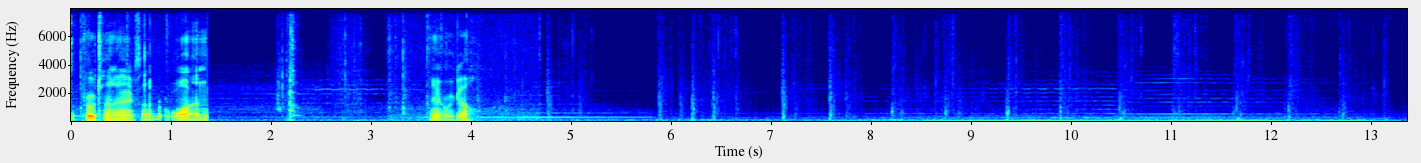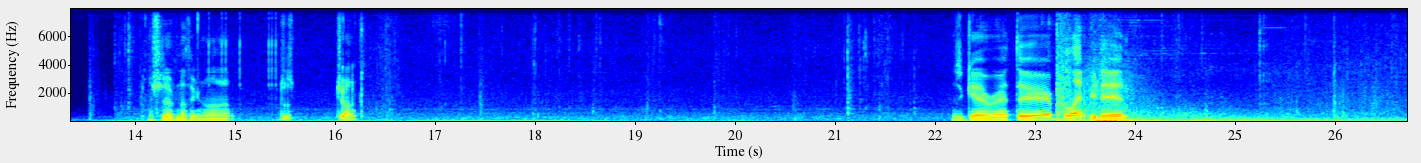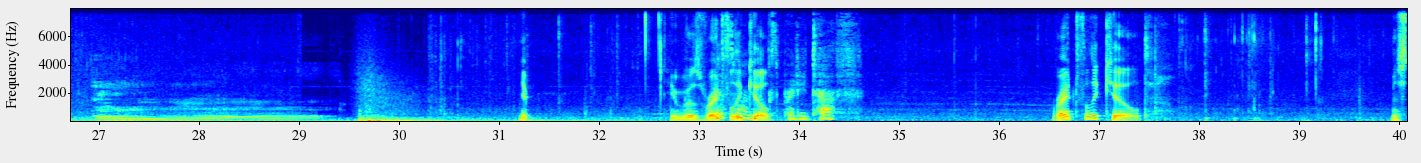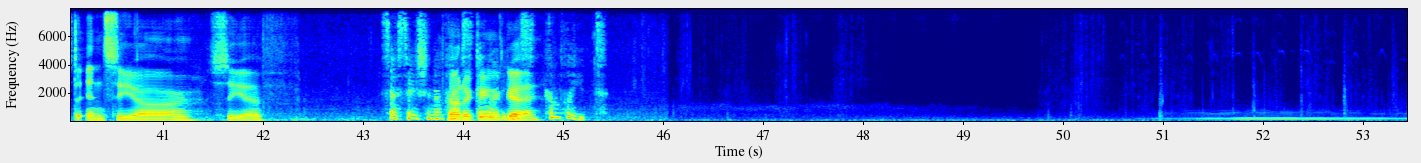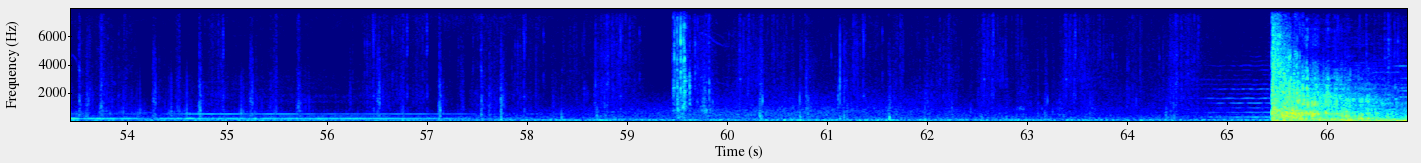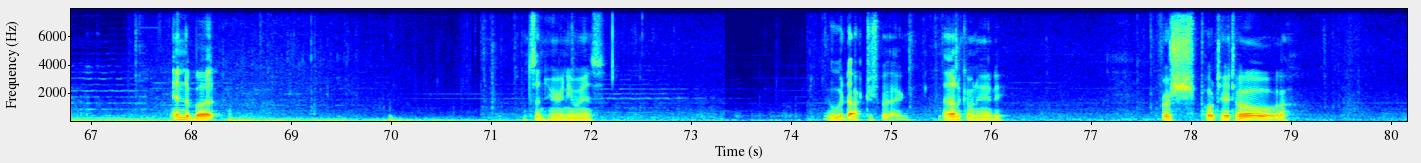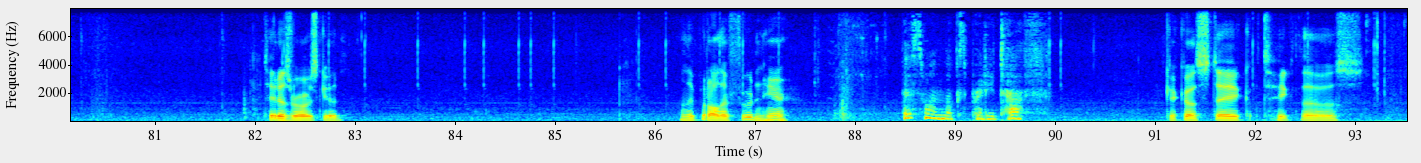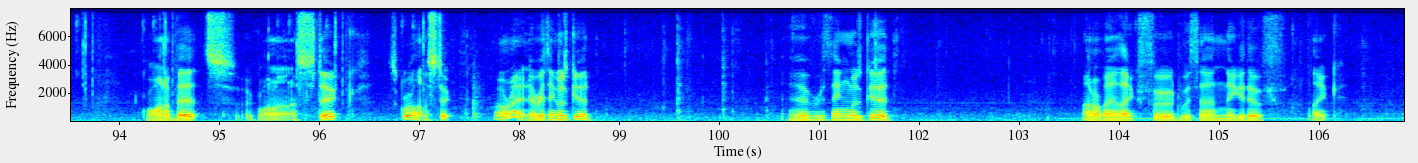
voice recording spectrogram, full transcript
The proton axe on number one. There we go. I should have nothing on it. Just junk. There's a guy right there. Blamp, you dead. Was rightfully this one killed. looks pretty tough. Rightfully killed. Mr. NCR, CF. Cessation of hostilities guy. complete. In the butt. What's in here anyways? Ooh, a doctor's bag. That'll come in handy. Fresh potato. Potatoes are always good. Well, they put all their food in here. This one looks pretty tough. Gecko steak, I'll take those. Iguana bits, iguana on a stick, squirrel on a stick. Alright, everything was good. Everything was good. I don't really like food with a negative, like,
